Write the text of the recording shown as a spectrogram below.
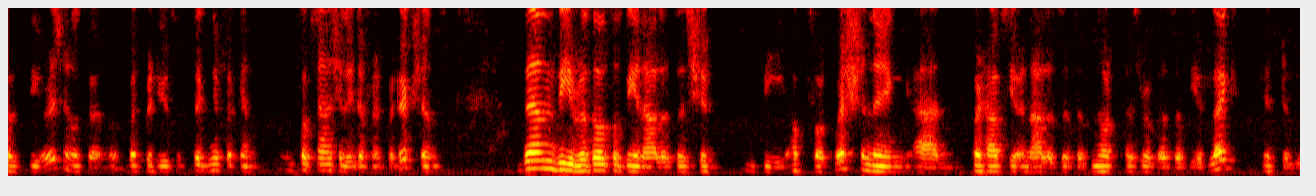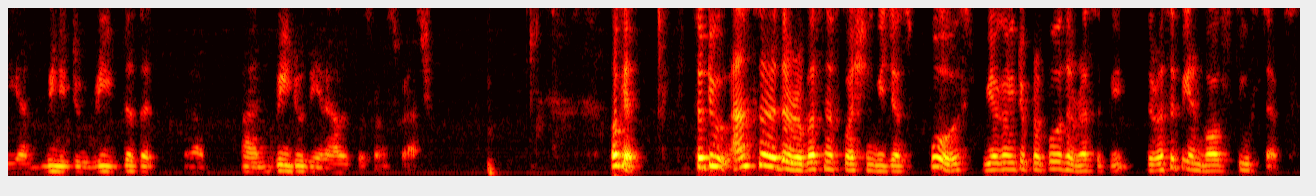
as the original kernel, but produces significant, substantially different predictions, then the results of the analysis should be up for questioning and perhaps your analysis is not as robust as you'd like it to be and we need to revisit uh, and redo the analysis from scratch. Okay, so to answer the robustness question we just posed, we are going to propose a recipe. The recipe involves two steps.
